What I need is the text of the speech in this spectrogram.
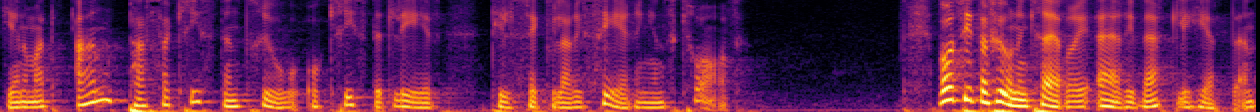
genom att anpassa kristen tro och kristet liv till sekulariseringens krav. Vad situationen kräver är i verkligheten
